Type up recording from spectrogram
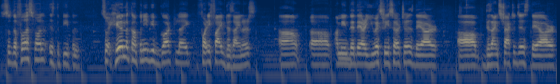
So the first one is the people. So here in the company, we've got like 45 designers. Uh, uh, I mean, they, they are UX researchers, they are uh, design strategists, they are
